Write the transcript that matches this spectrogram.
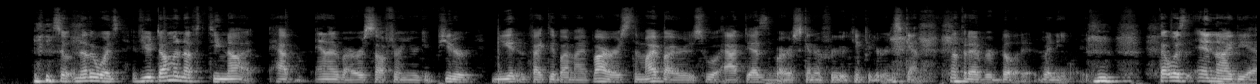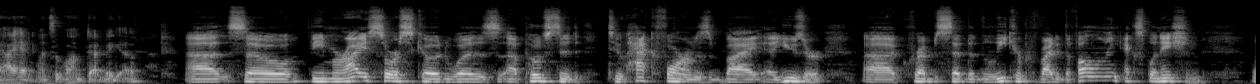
So, in other words, if you're dumb enough to not have antivirus software on your computer and you get infected by my virus, then my virus will act as the virus scanner for your computer and scan it. Not that I ever built it, but anyways, that was an idea I had once a long time ago. Uh, so the Mirai source code was uh, posted to hack forums by a user. Uh, Krebs said that the leaker provided the following explanation.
